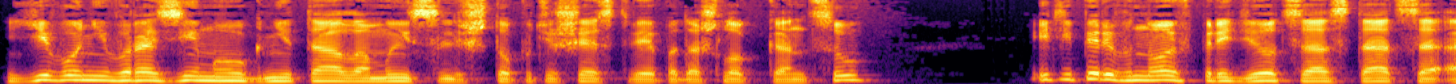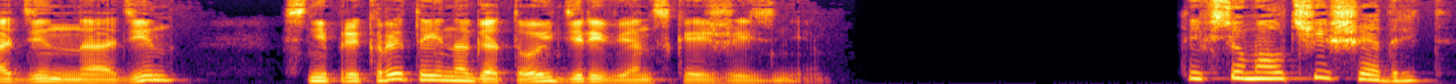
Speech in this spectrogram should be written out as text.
Его невыразимо угнетала мысль, что путешествие подошло к концу, и теперь вновь придется остаться один на один с неприкрытой наготой деревенской жизни. Ты все молчишь, Эдрит?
